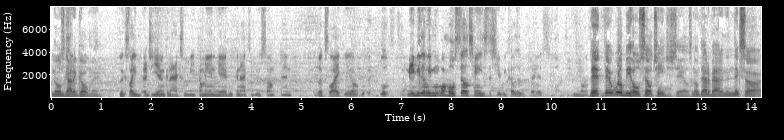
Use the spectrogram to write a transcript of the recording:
Mills got to go, man. Looks like a GM can actually be coming in here who can actually do something. It looks like you know, well, maybe there'll be more wholesale changes this year because of the players. There, there will be wholesale changes, Jails, no doubt about it. And the Knicks are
